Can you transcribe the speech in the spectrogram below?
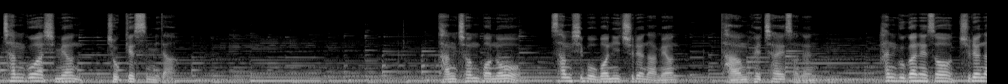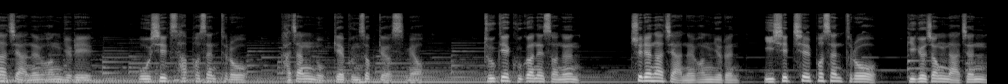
참고하시면 좋겠습니다. 당첨 번호 35번이 출현하면 다음 회차에서는 한 구간에서 출현하지 않을 확률이 54%로 가장 높게 분석되었으며 두 개 구간에서는 출현하지 않을 확률은 27%로 비교적 낮은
